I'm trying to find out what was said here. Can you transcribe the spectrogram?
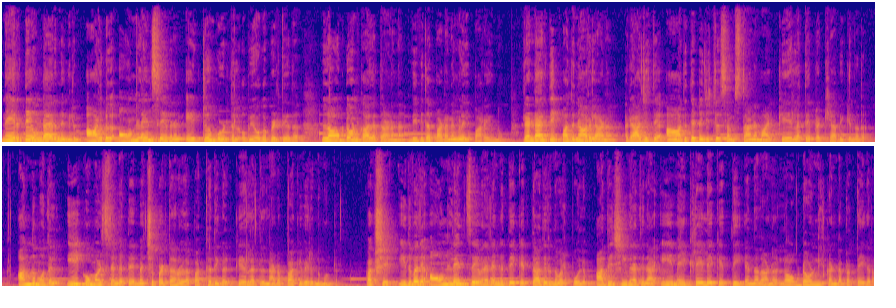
നേരത്തെ ഉണ്ടായിരുന്നെങ്കിലും ആളുകൾ ഓൺലൈൻ സേവനം ഏറ്റവും കൂടുതൽ ഉപയോഗപ്പെടുത്തിയത് ലോക്ക്ഡൗൺ കാലത്താണെന്ന് വിവിധ പഠനങ്ങളിൽ പറയുന്നു. രണ്ടായിരത്തി പതിനാറിലാണ് രാജ്യത്തെ ആദ്യത്തെ ഡിജിറ്റൽ സംസ്ഥാനമായി കേരളത്തെ പ്രഖ്യാപിക്കുന്നത്. അന്നു മുതൽ ഇ കൊമേഴ്സ് രംഗത്തെ മെച്ചപ്പെടുത്താനുള്ള പദ്ധതികൾ കേരളത്തിൽ നടപ്പാക്കി വരുന്നുമുണ്ട്. പക്ഷേ ഇതുവരെ ഓൺലൈൻ സേവന രംഗത്തേക്ക് എത്താതിരുന്നവർ പോലും അതിജീവനത്തിനായി ഈ മേഖലയിലേക്ക് എത്തി എന്നതാണ് ലോക്ക്ഡൗണിൽ കണ്ട പ്രത്യേകത.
